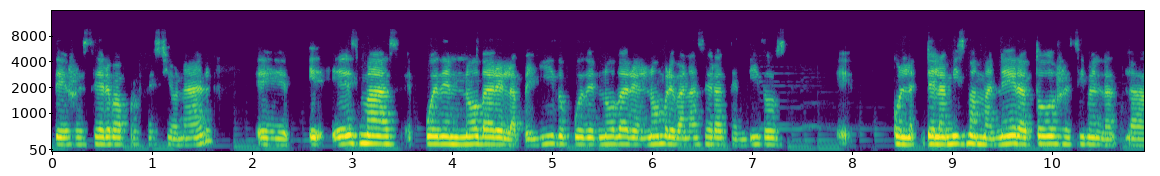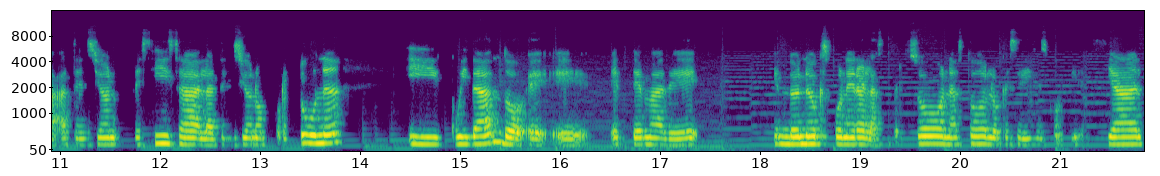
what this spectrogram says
de reserva profesional eh, e, es más, pueden no dar el apellido, pueden no dar el nombre, van a ser atendidos de la misma manera, todos reciben la, atención precisa, la atención oportuna y cuidando el tema de no exponer a las personas, todo lo que se dice es confidencial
